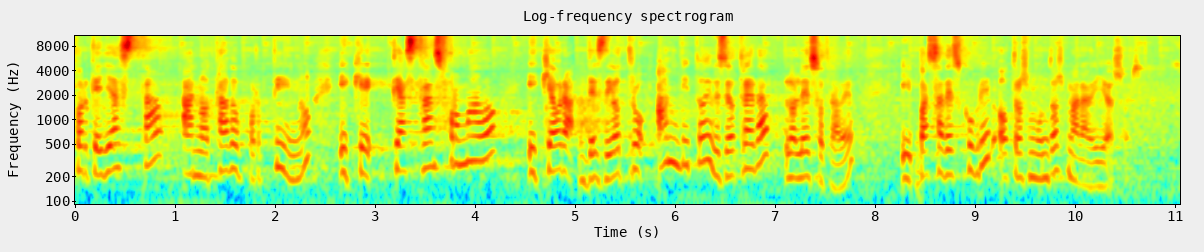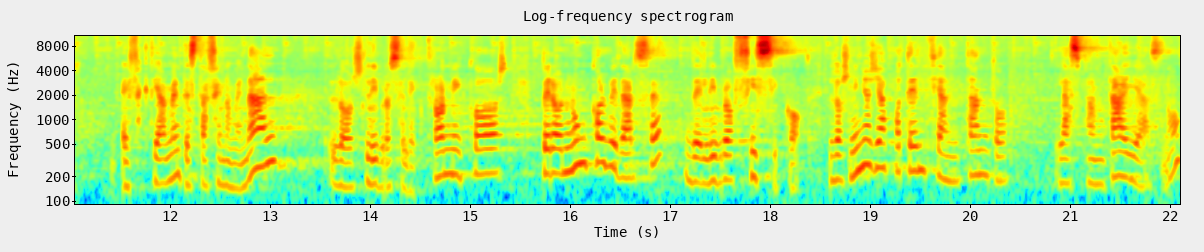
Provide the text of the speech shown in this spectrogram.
porque ya está anotado por ti, ¿no? Y que te has transformado y que ahora desde otro ámbito y desde otra edad lo lees otra vez y vas a descubrir otros mundos maravillosos. Efectivamente está fenomenal, los libros electrónicos, pero nunca olvidarse del libro físico. Los niños ya potencian tanto las pantallas, ¿no?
